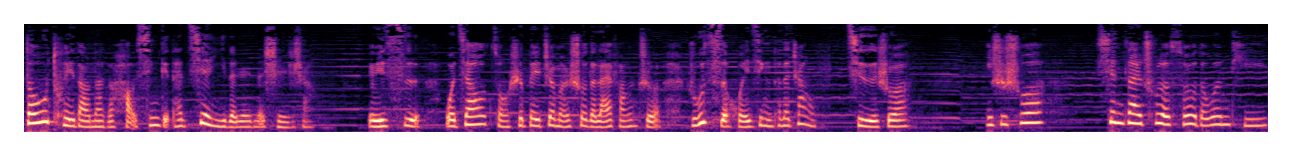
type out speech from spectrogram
都推到那个好心给他建议的人的身上。有一次，我教总是被这么说的来访者如此回敬她的丈夫。妻子说：“你是说，现在出了所有的问题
